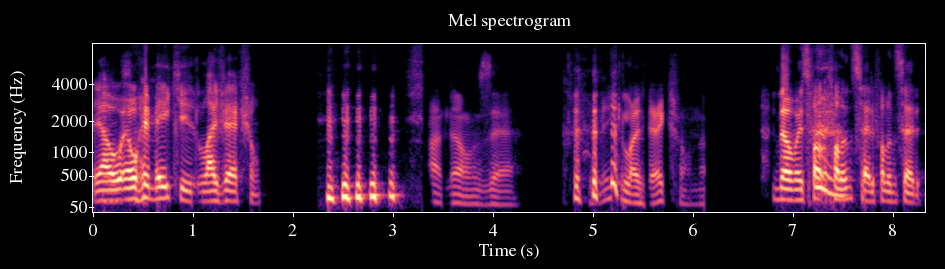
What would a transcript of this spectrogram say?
é. É, o- é o remake live action. Ah, não, Zé. Remake live action? Não. Não, mas fal- falando sério, falando sério.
